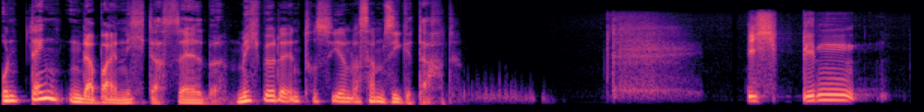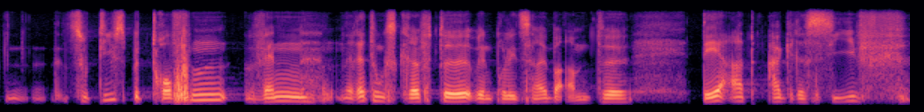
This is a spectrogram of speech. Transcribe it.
und denken dabei nicht dasselbe. Mich würde interessieren, was haben Sie gedacht? Ich bin zutiefst betroffen, wenn Rettungskräfte, wenn Polizeibeamte derart aggressiv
